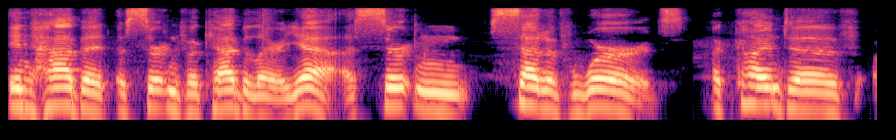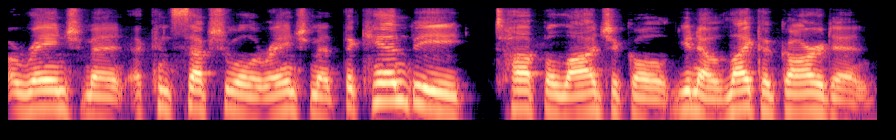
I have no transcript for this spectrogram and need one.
Inhabit a certain vocabulary. Yeah, a certain set of words, a kind of arrangement, a conceptual arrangement that can be topological, you know, like a garden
